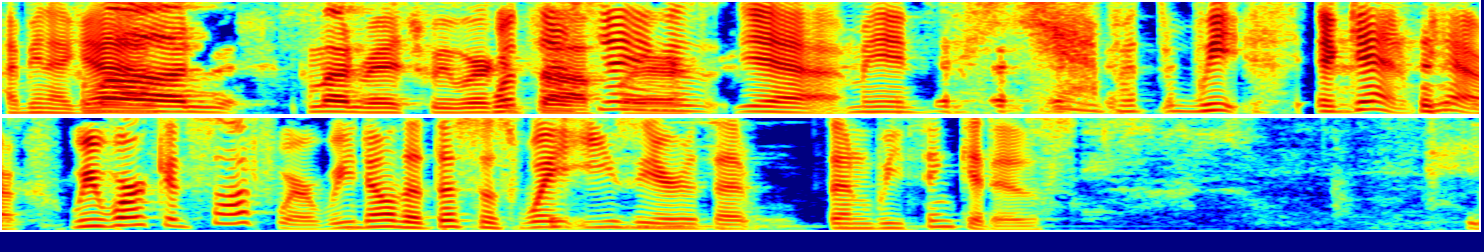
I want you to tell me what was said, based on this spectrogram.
I mean, I come guess. on come on rich we work in what they're software saying is yeah i mean yeah but we again yeah we work in software we know that this is way easier that than we think it is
